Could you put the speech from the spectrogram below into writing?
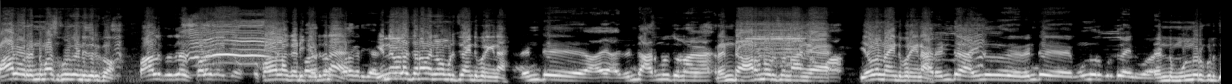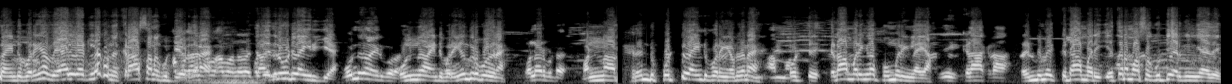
பால் ஒரு ரெண்டு மாசம் கொடுக்க வேண்டியது இருக்கும். பாலுக்கு கொலை கிடைக்கும். குளம்லாம் கடிக்கும் அப்படிதானே என்ன வேலை சொன்னா என்ன முடிச்சு வாங்கிட்டு போறீங்கண்ணே? ரெண்டு ரெண்டு அறுநூறு சொன்னாங்க. ரெண்டு அறநூறு சொன்னாங்க. எவ்வளவு வாங்கிட்டு போறீங்கண்ணா? நான் ரெண்டு ஐநூறு ரெண்டு முந்நூறு கொடுத்து வாங்கிட்டு போறேன். ரெண்டு முந்நூறு கொடுத்து வாங்கிட்டு போறீங்க. வேலையாட்டுல கொஞ்சம் கிராஸான குட்டி அப்படிதானே எத்தனை குட்டி வாங்கிருக்கீங்க ஒண்ணு வாங்கிட்டு போறேன். ஒண்ணு வாங்கிட்டு போறீங்க. எந்த ஊர் போதுனே மன்னார்பட்டை. மன்னார் ரெண்டு பொட்டு வாங்கிட்டு போறீங்க அப்படிதானே பொட்டு. கிடாமரிங்களா பொம்மரிங்களா கிடா கிடா. ரெண்டுமே கிடாமரி. எத்தனை மாசம் குட்டியா இருக்கீங்க அது?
